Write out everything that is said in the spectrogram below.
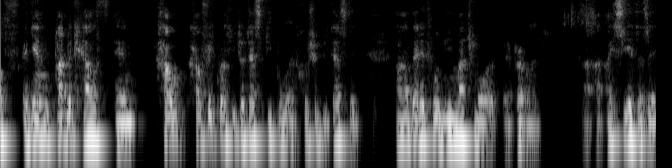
of again public health and how how frequently to test people and who should be tested, uh, then it will be much more uh, prevalent. I see it as a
